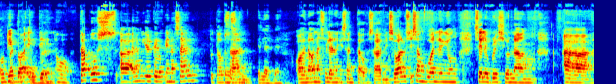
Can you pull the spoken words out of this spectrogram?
O, di ba? At October 18. Oh. Tapos, ah, anong year kayo kinasal? 2000. 2011. O, nauna sila ng isang taon sa amin. So, halos isang buwan lang yung celebration ng ah,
